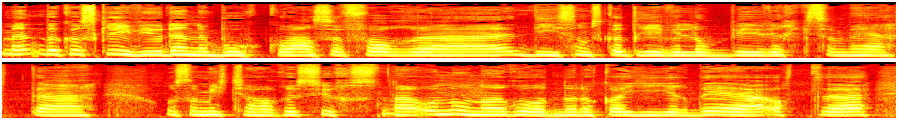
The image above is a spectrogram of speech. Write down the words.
Men dere skriver jo denne boka altså for eh, de som skal drive lobbyvirksomhet, eh, og som ikke har ressursene. Og noen av rådene dere gir, det er at eh,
